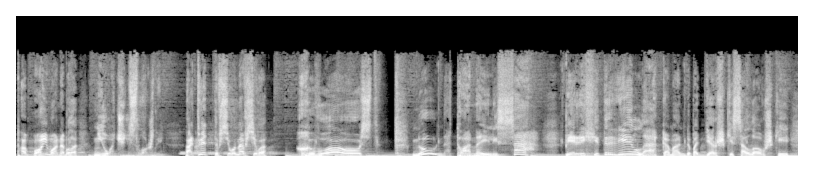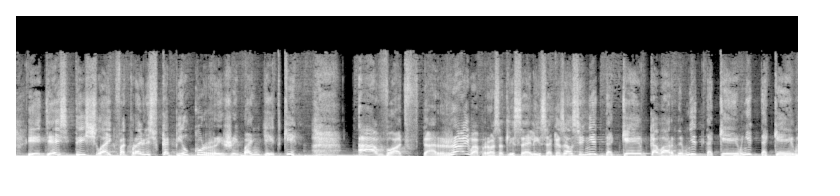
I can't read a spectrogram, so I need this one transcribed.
по-моему, она была не очень сложной. Ответ-то всего-навсего хвост. Ну, на то она и лиса Перехитрила команду поддержки Соловушки И 10 тысяч лайков отправились в копилку рыжей бандитки а вот второй вопрос от Лисы Алисы оказался не таким коварным, не таким, не таким.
